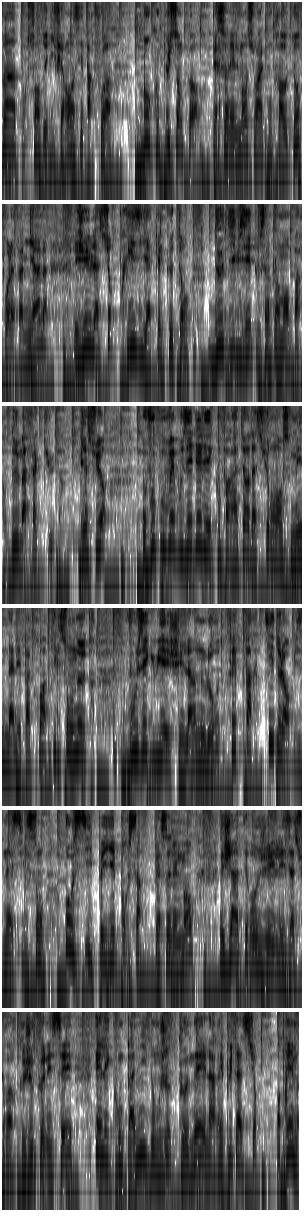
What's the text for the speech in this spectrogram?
20% de différence et parfois beaucoup plus encore. Personnellement, sur un contrat auto pour la familiale, j'ai eu la surprise il y a quelques temps de diviser tout simplement par deux ma facture. Bien sûr, vous pouvez vous aider des comparateurs d'assurance, mais n'allez pas croire qu'ils sont neutres. Vous aiguiller chez l'un ou l'autre fait partie de leur business. Ils sont aussi payés pour ça. Personnellement, j'ai interrogé les assureurs que je connaissais et les compagnies dont je connais la réputation. En prime,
